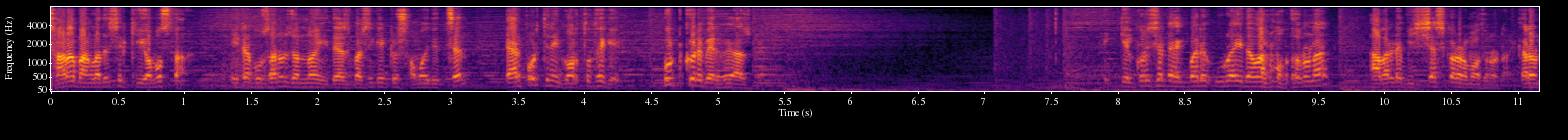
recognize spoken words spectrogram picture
সারা বাংলাদেশের কি অবস্থা? এটা বোঝানোর জন্যই দেশবাসীকে একটু সময় দিচ্ছেন। এরপর তিনি গর্ত থেকে হুট করে বের হয়ে আসবেন। ক্যালকুলেশনটা একবারে উড়াই দেওয়ার মতো না, আবার এটা বিশ্বাস করার মতো না। কারণ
